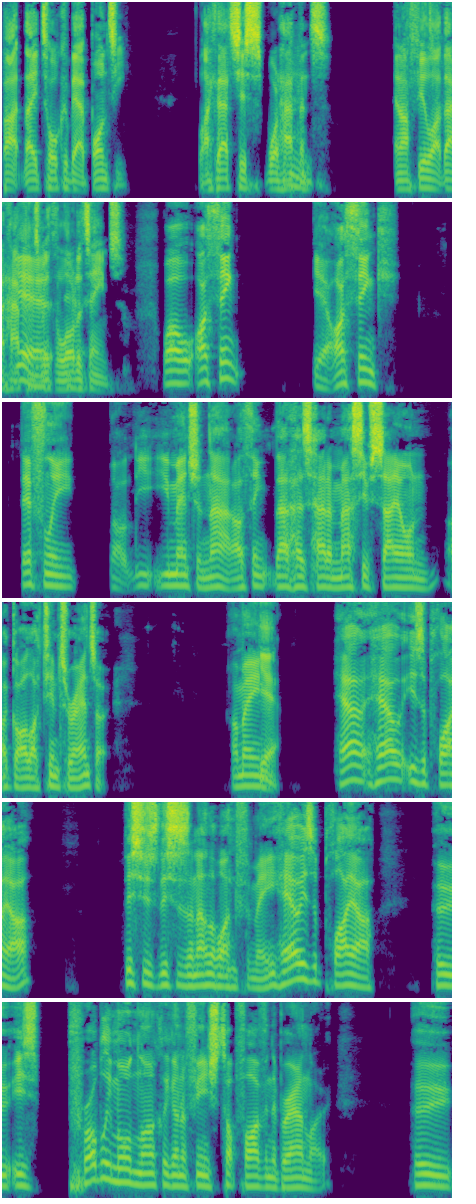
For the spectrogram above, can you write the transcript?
but they talk about Bonte, like that's just what happens. Mm. And I feel like that happens yeah, with a lot yeah. of teams. Well, I think, yeah, I think definitely. Well, you, you mentioned that. I think that has had a massive say on a guy like Tim Taranto. I mean, yeah. How how is a player? This is this is another one for me. How is a player who is probably more than likely going to finish top five in the Brownlow, who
